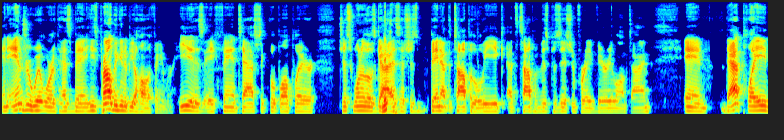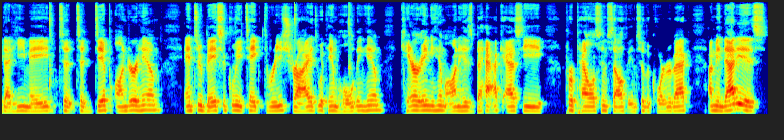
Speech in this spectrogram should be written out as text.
And Andrew Whitworth has been, he's probably going to be a Hall of Famer. He is a fantastic football player, just one of those guys that's just been at the top of the league, at the top of his position for a very long time. And that play that he made to, to dip under him and to basically take three strides with him holding him, carrying him on his back as he propels himself into the quarterback. I mean, that is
